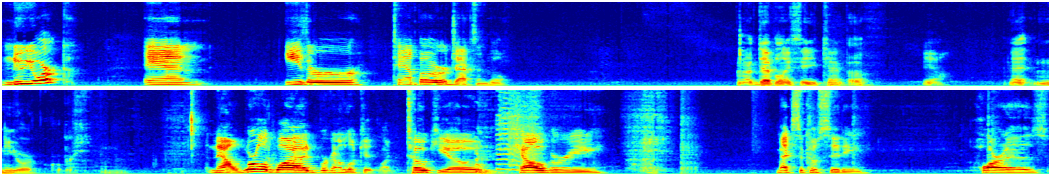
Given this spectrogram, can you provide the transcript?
New York and either Tampa or Jacksonville. I definitely see Tampa. Yeah. Eh, New York. Now, worldwide, we're going to look at like Tokyo, Calgary, Mexico City, Juarez,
